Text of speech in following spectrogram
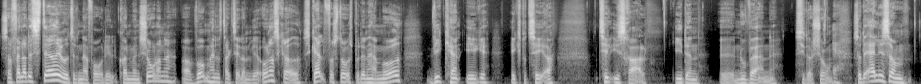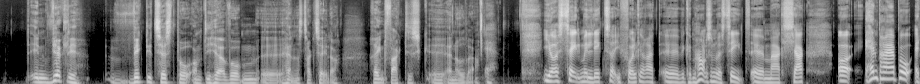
så falder det stadig ud til den her fordel. Konventionerne og våbenhandelstraktaterne, vi har underskrevet, skal forstås på den her måde. Vi kan ikke eksportere til Israel i den øh, nuværende situation. Ja. Så det er ligesom en virkelig vigtig test på, om de her våbenhandelstraktater rent faktisk øh, er noget værd. I har også talt med lektor i folkeret øh, ved Københavns Universitet, øh, Mark Schack, og han peger på, at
